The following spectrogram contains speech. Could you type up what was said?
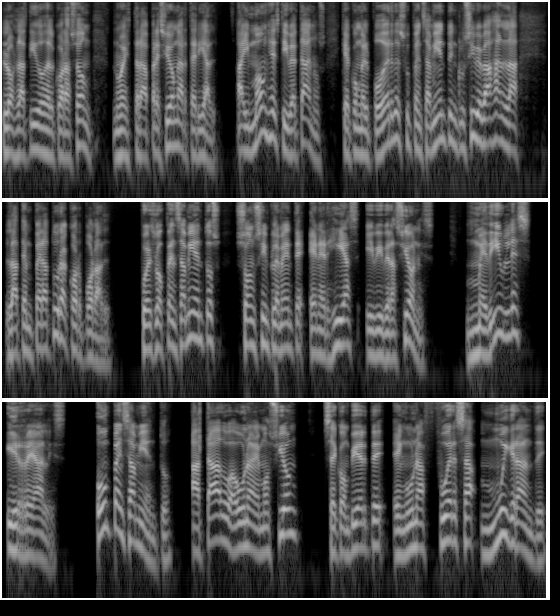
los latidos del corazón, nuestra presión arterial. Hay monjes tibetanos que con el poder de su pensamiento inclusive bajan la, la temperatura corporal pues los pensamientos son simplemente energías y vibraciones, medibles y reales. Un pensamiento atado a una emoción se convierte en una fuerza muy grande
